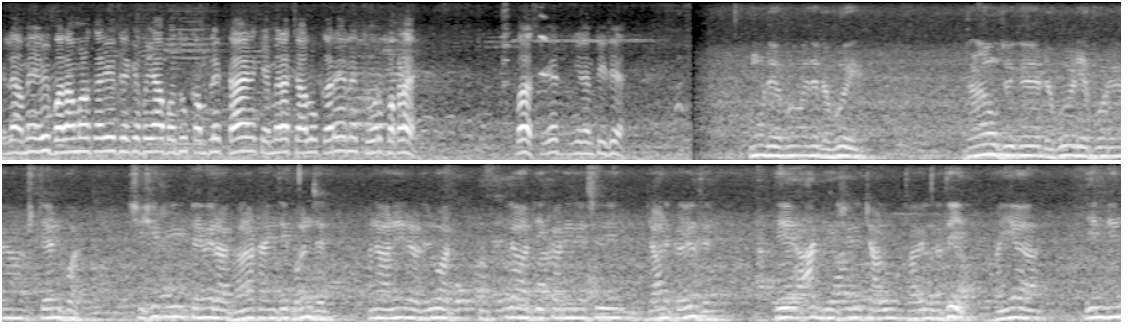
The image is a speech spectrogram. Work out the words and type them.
એટલે અમે એવી ભલામણ કરીએ છીએ કે ભાઈ આ બધું કમ્પ્લીટ થાય કેમેરા ચાલુ કરે અને ચોર પકડાય. બસ, એ જ વિનંતી છે. હું ડેપોમાં ડભોઈ જણાવું છું કે ડભોઈ ડેપોના સ્ટેન્ડ પર સીસીટીવી કેમેરા ઘણા ટાઈમથી બંધ છે અને આની રજૂઆત અધિકારીને શ્રી જાણ કરેલ છે તે આ દિવસે ચાલુ થયેલ નથી. અહીંયા દિન દિન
